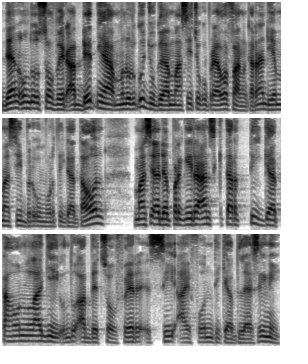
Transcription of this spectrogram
Dan untuk software update-nya menurutku juga masih cukup relevan karena dia masih berumur 3 tahun masih ada perkiraan sekitar tiga tahun lagi untuk update software si iPhone 13 ini.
